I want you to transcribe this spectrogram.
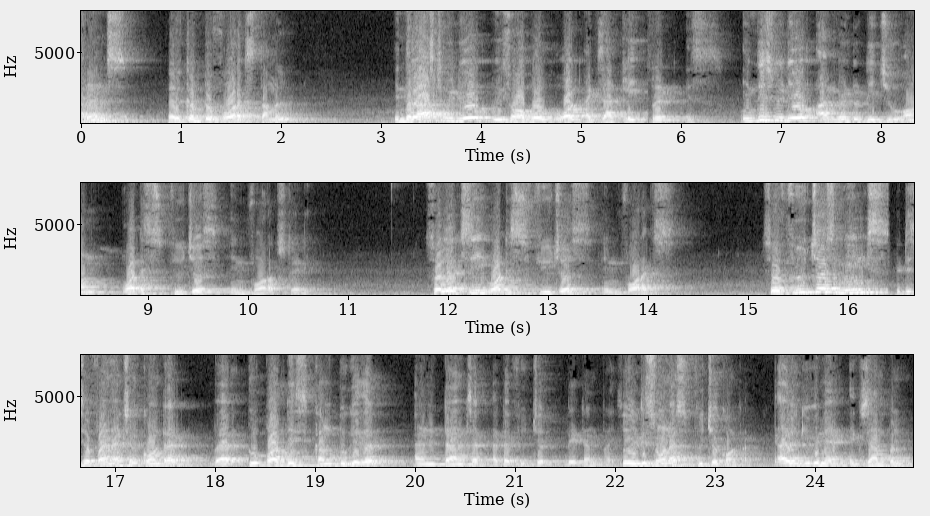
friends, welcome to Forex Tamil. In the last video, we saw about what exactly spread is. In this video, I'm going to teach you on what is futures in Forex trading. So let's see what is futures in Forex. So futures means it is a financial contract where two parties come together and transact at a future date and price. So it is known as future contract. I will give you an example.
